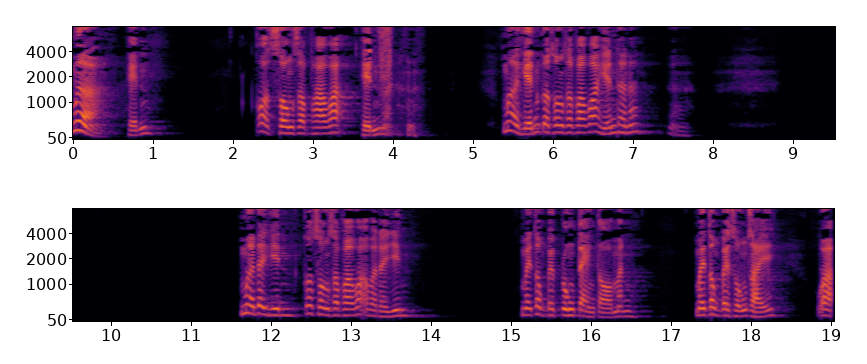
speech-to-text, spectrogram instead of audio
เมื่อเห็น ก็ทรงสภาวะเห็น เมื่อเห็นก็ทรงสภาวะเห็นเท่านั้นเมื่อได้ยินก็ทรงสภาวะว่าได้ยิน ไม่ต้องไปปรุงแต่งต่อมัน ไม่ต้องไปสงสัยว่า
